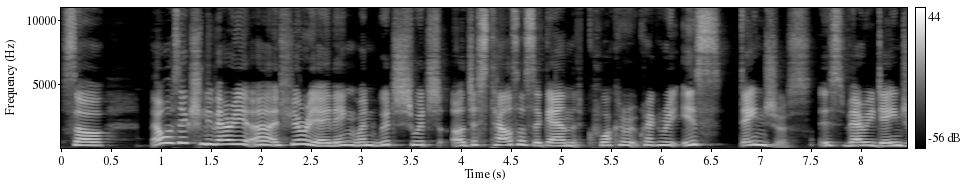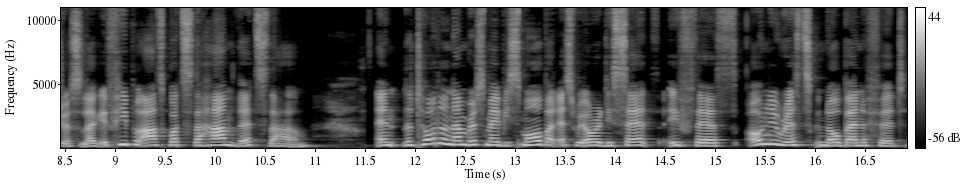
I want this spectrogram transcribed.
So that was actually very uh, infuriating when which which uh, just tells us again that quackery, quackery is dangerous is very dangerous. Like if people ask what's the harm that's the harm. And the total numbers may be small but as we already said if there's only risk no benefit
